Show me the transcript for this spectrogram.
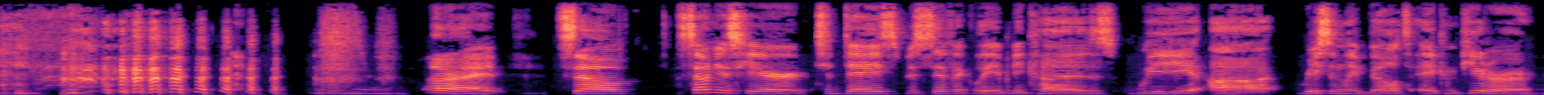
All right. So Sonia's here today specifically because we uh, recently built a computer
